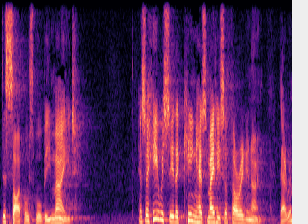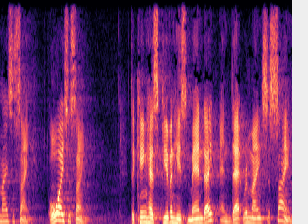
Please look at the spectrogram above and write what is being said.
disciples will be made. And so here we see the king has made his authority known. That remains the same, always the same. The king has given his mandate, and that remains the same.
